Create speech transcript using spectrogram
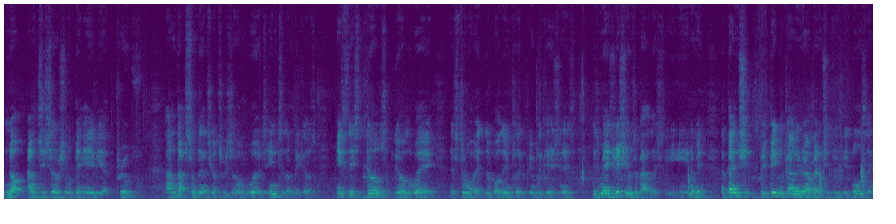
not antisocial behaviour proof. And that's something that's got to be sort of worked into them because if this does go the way as to what, it, the, what the impli- implication is, there's major issues about this. You, you know, I mean, a bench, people crowding around benches is, is one thing.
